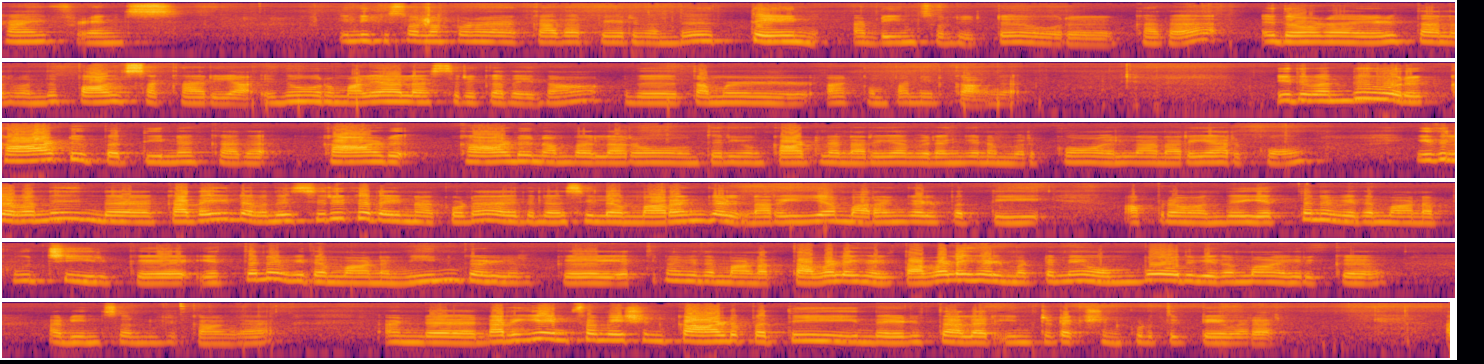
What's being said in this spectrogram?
Hi friends இன்றைக்கி சொல்லப்போகிற கதை பேர் வந்து தேன் அப்படின்னு சொல்லிட்டு ஒரு கதை. இதோட எழுத்தாளர் வந்து பால் சக்காரியா. இதுவும் ஒரு மலையாள சிறுகதை தான். இது தமிழ் ஆக்கம் பண்ணியிருக்காங்க. இது வந்து ஒரு காடு பற்றின கதை. காடு காடு நம்ம எல்லாரும் தெரியும். காட்டில் நிறையா விலங்கினம் இருக்கும். எல்லாம் நிறையா இருக்கும். இதில் வந்து இந்த கதையில் வந்து சிறுகதைனா கூட இதில் சில மரங்கள் நிறைய மரங்கள் பற்றி அப்புறம் வந்து எத்தனை விதமான பூச்சி இருக்குது எத்தனை விதமான மீன்கள் இருக்குது எத்தனை விதமான தவளைகள் தவளைகள் மட்டுமே ஒம்பது விதமாக இருக்குது அப்படின்னு சொல்லியிருக்காங்க. அண்டு நிறைய இன்ஃபர்மேஷன் கார்டு பற்றி இந்த எழுத்தாளர் இன்ட்ரடக்ஷன் கொடுத்துக்கிட்டே வரார்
